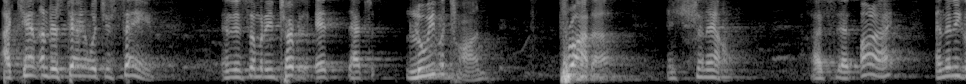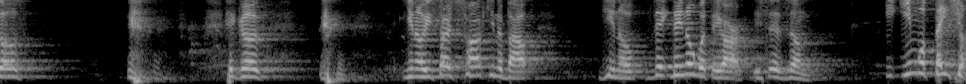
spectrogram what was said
I can't understand what you're saying. And then somebody interpreted it. That's Louis Vuitton, Prada, and Chanel. I said, all right. And then he goes, he goes, you know, he starts talking about, you know, they, they know what they are. He says, um, imitation.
